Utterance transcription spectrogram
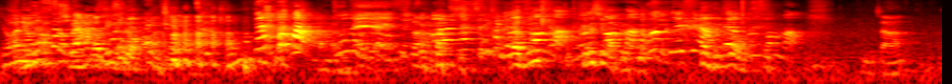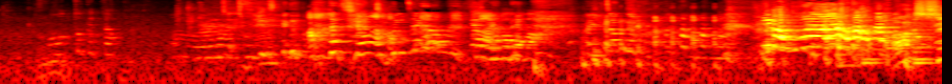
재환이 형 눈썹 나 눈썹이 없고. 눈썹만. 그리지 마. 눈썹만. 눈 그리시면 안 돼요. 눈썹 없어. 눈썹만. 자. 어, 어떻게 짜? 아 지영아. 존재가 그거 아닌데? 이 정도 아 씨,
